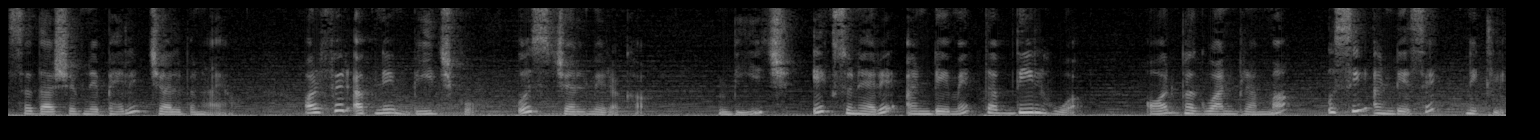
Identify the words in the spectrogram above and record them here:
सदाशिव ने पहले जल बनाया और फिर अपने बीज को उस जल में रखा। बीज एक सुनहरे अंडे में तब्दील हुआ और भगवान ब्रह्मा उसी अंडे से निकले।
